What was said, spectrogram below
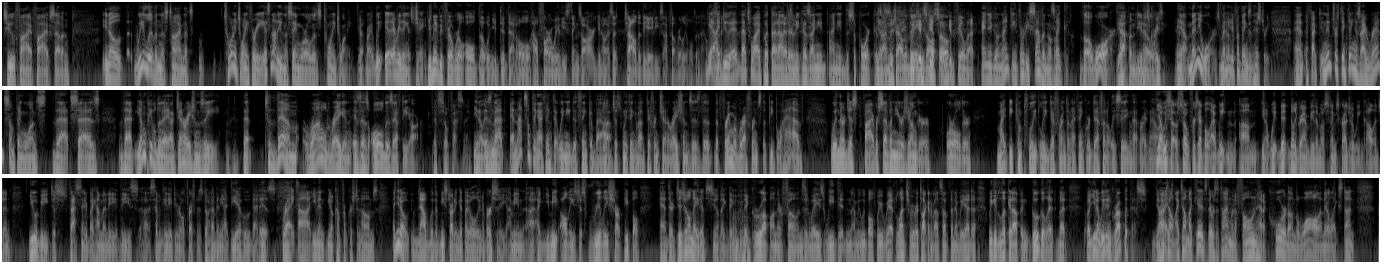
888-528-2557. You know, we live in this time that's 2023. It's not even the same world as 2020. Yeah. Right? We, it, everything has changed. you made me feel real old though when you did that whole how far away these things are. You know, as a child of the '80s, I felt really old in that. yeah, I do. Eh, that's why I put that out That's there because I need I need the support because Yes. I'm a child of the We 80s feel- also. we can feel that. And you go 1937. It was like the war Yeah, happened. You know, crazy. Yeah. Yeah. many wars, many Yeah. different things in history. And in fact, an interesting thing is I read something once that says that young people today, like Generation Z, Mm-hmm. that to them Ronald Reagan is as old as FDR. That's so fascinating. You know, isn't that? And that's something I think that we need to think about. Yeah. Just when we think about different generations, is the the frame of reference that people have when they're just five or seven years younger or older might be completely different. And I think we're definitely seeing that right now. Yeah, aren't we so, so for example at Wheaton, um, you know, we, B- Billy Graham would be the most famous graduate of Wheaton College, and you would be just fascinated by how many of these uh, 17, 18 year old freshmen don't have any idea who that is. Right. Uh, even you know come from Christian homes, and you know now with me starting at Biola University, I mean I, I, you meet all these just really sharp people, and they're digital natives. You know, they they, Mm-hmm. they grew up on their phones in ways we didn't. I mean, we both we, we at lunch we were talking about something and we had to we could look it up and Google it, but but you know we didn't grow up with this. You know, I tell I tell my kids there was a time when a phone had a cord on the wall and they're like stunned.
